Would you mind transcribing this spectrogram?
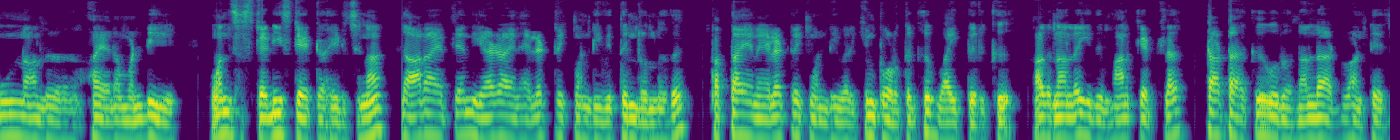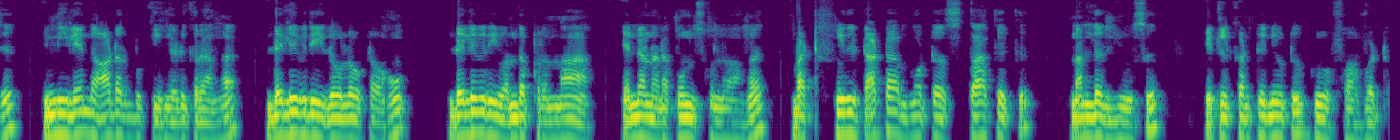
மூணு நாலு ஆயிரம் வண்டி ஒன்ஸ் ஸ்டடி ஸ்டேட் ஆயிடுச்சுன்னா இந்த ஆறாயிரத்துலேருந்து ஏழாயிரம் எலக்ட்ரிக் வண்டி வித்துன்னு இருந்தது. பத்தாயிரம் எலக்ட்ரிக் வண்டி வரைக்கும் போகிறதுக்கு வாய்ப்பு இருக்குது அதனால இது மார்க்கெட்டில் டாட்டாவுக்கு ஒரு நல்ல அட்வான்டேஜ் இன்னிலேருந்து ஆர்டர் புக்கிங் எடுக்கிறாங்க. டெலிவரி ரோல் அவுட் ஆகும். டெலிவரி வந்தப்புறம்தான் என்ன நடக்கும்னு சொல்லுவாங்க. பட் இது டாட்டா மோட்டார்ஸ் ஸ்டாக்குக்கு நல்ல news it will continue to go forward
